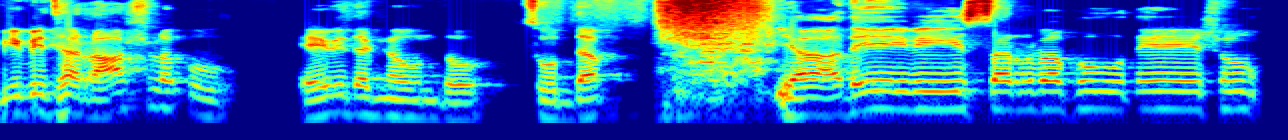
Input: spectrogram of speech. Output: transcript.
వివిధ రాశులకు ఏ విధంగా ఉందో చూద్దాం. యాదేవి సర్వభూతేషు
